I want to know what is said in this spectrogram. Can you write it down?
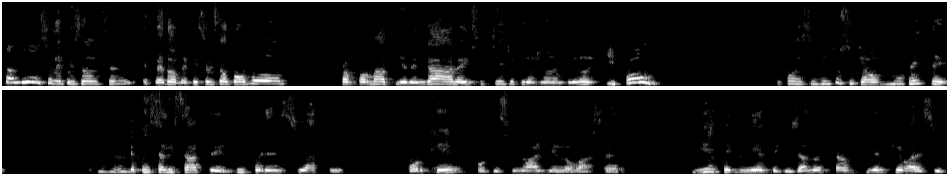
también son especializados, eh, perdón, especializados como vos, se han formado, tienen ganas, y dicen, che, yo quiero ayudar a emprendedores, y ¡pum! Y puedes decir, entonces, ¿qué hago? Movete, especializate, diferenciate. ¿Por qué? Porque si no, alguien lo va a hacer. Y este cliente que ya no es tan fiel, ¿qué va a decir?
